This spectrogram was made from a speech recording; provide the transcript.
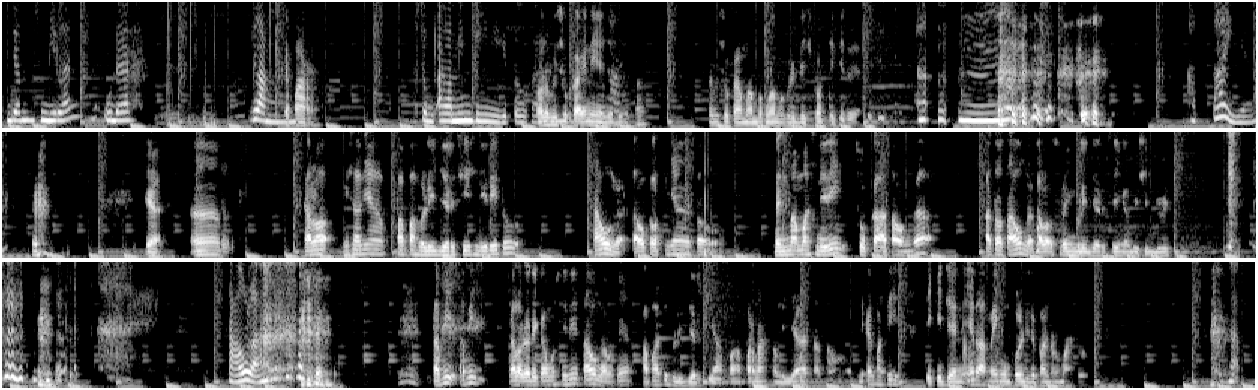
jam 9 udah hilang Tepar. masuk alam mimpi gitu kan Oh lebih suka ini ya jadi apa? Lebih suka mabuk-mabuk di diskotik gitu ya. Ah, apa ya Ya. Terus, kalau misalnya papa beli jersey sendiri itu tahu nggak? Tahu klubnya atau dan mama sendiri suka atau enggak atau tahu nggak kalau sering beli jersey ngabisin duit? Tahu lah. Tapi tapi kalau dari kamu sendiri tahu nggak maksudnya apa tuh beli jersey apa? Pernah ngeliat atau ini kan pasti Iki JNE rame ngumpul di depan rumah tuh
